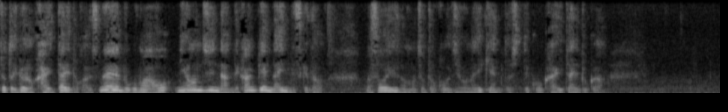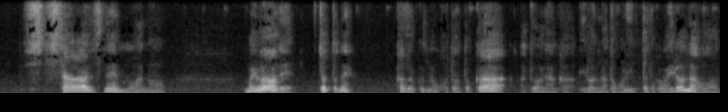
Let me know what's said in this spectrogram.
ちょっといろいろ書いたりとかですね、僕まあ日本人なんで関係ないんですけど、まあ、そういうのもちょっとこう自分の意見としてこう書いたりとかしたらですね、もうあの、まあ今までちょっとね、家族のこととか、あとはなんかいろんなところに行ったとか、まあいろんなこ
